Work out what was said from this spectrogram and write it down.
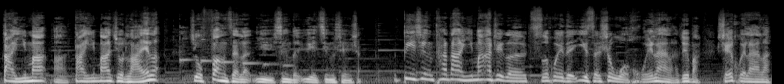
大姨妈啊，大姨妈就来了，就放在了女性的月经身上。毕竟“她大姨妈”这个词汇的意思是我回来了，对吧？谁回来了？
